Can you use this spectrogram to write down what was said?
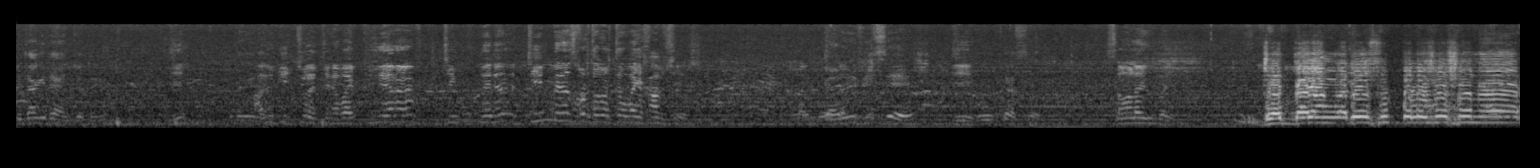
আনছো তুমি আমি কিচ্ছু হচ্ছে না ভাই প্লেয়ার টিম ম্যানেজ করতে করতে ভাই খাম শেষ। গাড়ির পিছে জি। বুক আছে আসসালামু আলাইকুম ভাই। যোদ্ধা বাংলাদেশ ফুটবল অ্যাসোসিয়েশনের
